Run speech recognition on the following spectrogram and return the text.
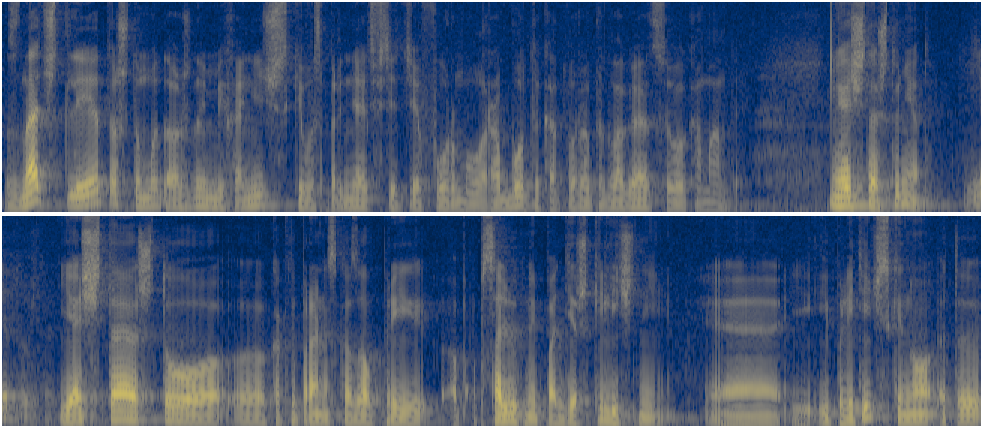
значит ли это, что мы должны механически воспринять все те формулы работы, которые предлагаются его командой? Я считаю, что нет. Нет тоже. Я считаю, что, э, как ты правильно сказал, при абсолютной поддержке личной э, и политической, но это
